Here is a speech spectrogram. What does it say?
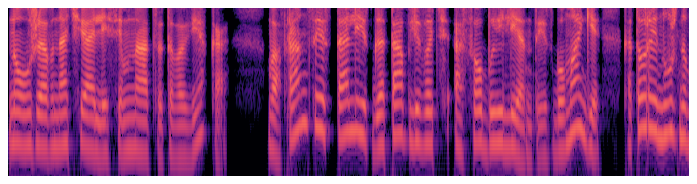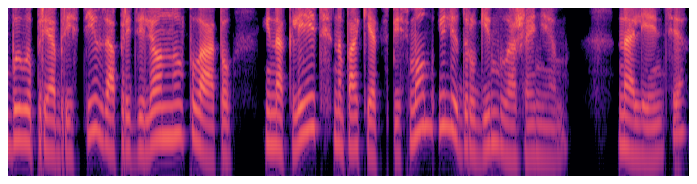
Но уже в начале XVII века во Франции стали изготавливать особые ленты из бумаги, которые нужно было приобрести за определенную плату — и наклеить на пакет с письмом или другим вложением. На ленте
